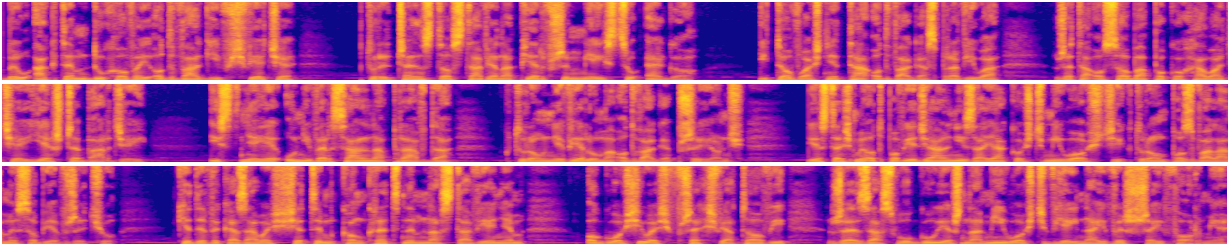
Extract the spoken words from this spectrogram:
był aktem duchowej odwagi w świecie, który często stawia na pierwszym miejscu ego. I to właśnie ta odwaga sprawiła, że ta osoba pokochała Cię jeszcze bardziej. Istnieje uniwersalna prawda, którą niewielu ma odwagę przyjąć. Jesteśmy odpowiedzialni za jakość miłości, którą pozwalamy sobie w życiu. Kiedy wykazałeś się tym konkretnym nastawieniem, ogłosiłeś wszechświatowi, że zasługujesz na miłość w jej najwyższej formie.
